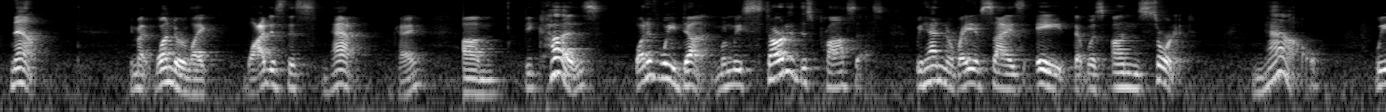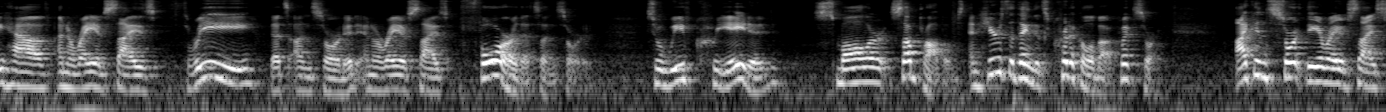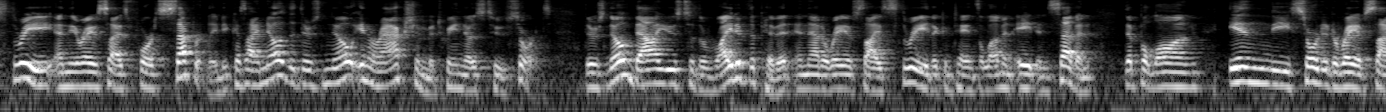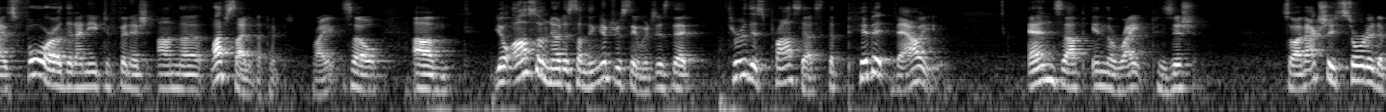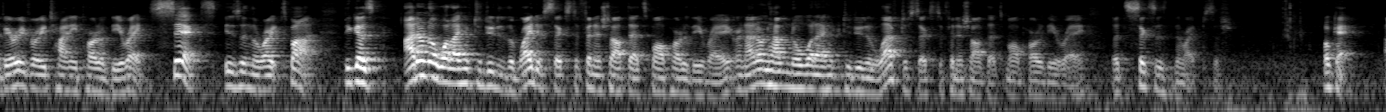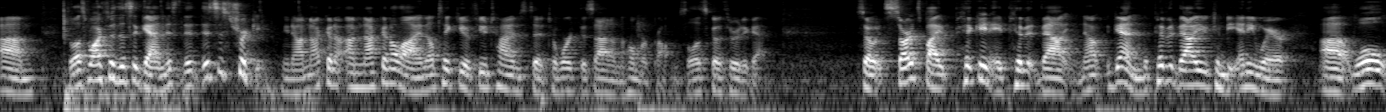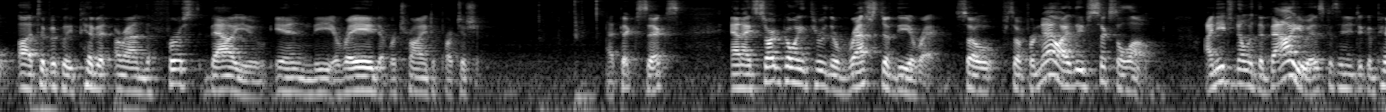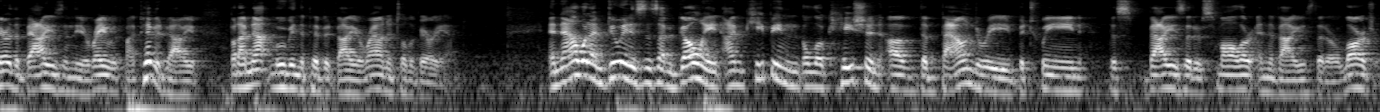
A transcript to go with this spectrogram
Now, you might wonder, like, why does this matter? okay? Um, because what have we done? When we started this process, we had an array of size 8 that was unsorted, now we have an array of size 3 that's unsorted, an array of size 4 that's unsorted. So we've created smaller subproblems. And here's the thing that's critical about quicksort. I can sort the array of size 3 and the array of size 4 separately because I know that there's no interaction between those two sorts. There's no values to the right of the pivot in that array of size 3 that contains 11, 8, and 7 that belong in the sorted array of size 4 that I need to finish on the left side of the pivot, right? So um, you'll also notice something interesting, which is that through this process, the pivot value ends up in the right position. So I've actually sorted a very, very tiny part of the array. 6 is in the right spot because I don't know what I have to do to the right of 6 to finish off that small part of the array, and I don't have, know what I have to do to the left of 6 to finish off that small part of the array, but 6 is in the right position. Okay, um, so let's walk through this again. This, this is tricky. You know, I'm not gonna I'm not gonna lie, and it'll take you a few times to, to work this out on the homework problem. So let's go through it again. So it starts by picking a pivot value. Now again, the pivot value can be anywhere. Uh, we'll uh, typically pivot around the first value in the array that we're trying to partition. I pick six, and I start going through the rest of the array. So, so for now, I leave six alone. I need to know what the value is because I need to compare the values in the array with my pivot value, but I'm not moving the pivot value around until the very end. And now what I'm doing is as I'm going, I'm keeping the location of the boundary between the values that are smaller and the values that are larger.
